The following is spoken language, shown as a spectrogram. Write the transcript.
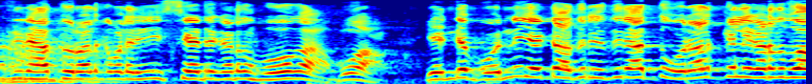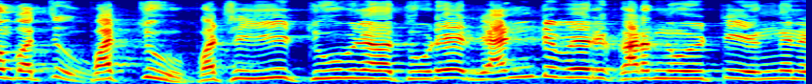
ഇതിനകത്ത് ഒരാൾക്ക് വളരെ ഈസി ആയിട്ട് കടന്നു പോകാം. പോവാം. എന്റെ പൊന്നു ചേട്ടാ അതിന് ഇതിനകത്ത് ഒരാൾക്കല്ലേ കടന്നു പോകാൻ പറ്റൂ? പറ്റൂ. പക്ഷെ ഈ ട്യൂബിനകത്തൂടെ രണ്ടുപേര് കടന്നു പോയിട്ട് എങ്ങനെ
